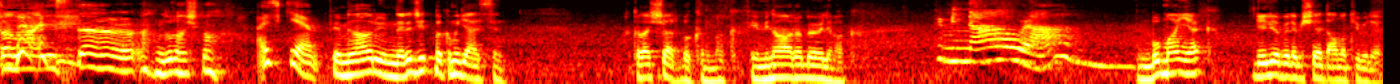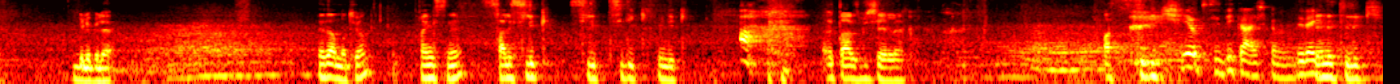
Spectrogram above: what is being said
Tana ister. Dur aşkım. Aşkım. Feminara ürünleri cilt bakımı gelsin. Arkadaşlar bakın bak. Feminara böyle bak. Feminaura. Bu manyak geliyor böyle bir şeye damlatıyor böyle. Böyle böyle. Ne damlatıyorsun? Hangisini? Salislik, silik, sidik, minik. o tarz bir şeyler. Asidik, Yok sidik aşkım. Direkt genetilik,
